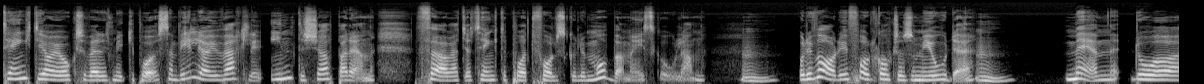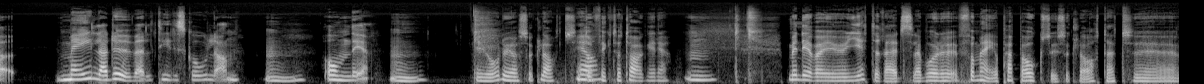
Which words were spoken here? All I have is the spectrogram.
tänkte jag ju också väldigt mycket på, sen ville jag ju verkligen inte köpa den för att jag tänkte på att folk skulle mobba mig i skolan. Mm. Och det var det ju folk också som gjorde. Mm. Men då mejlade du väl till skolan Mm. om det? Mm. Det gjorde jag såklart, så Ja. de fick ta tag i det. Men det var ju en jätterädsla både för mig och pappa också såklart att eh,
